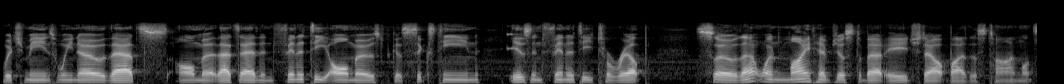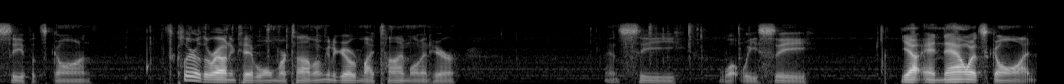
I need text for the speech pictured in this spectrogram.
which means we know that's almost that's at infinity almost because 16 is infinity to rip. So that one might have just about aged out by this time. Let's see if it's gone. Let's clear the routing table one more time. I'm going to go over my time limit here and see what we see. Yeah, and now it's gone.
